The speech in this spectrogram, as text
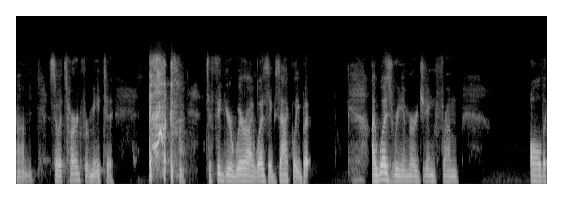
Um, so it's hard for me to to figure where I was exactly, but I was reemerging from all the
